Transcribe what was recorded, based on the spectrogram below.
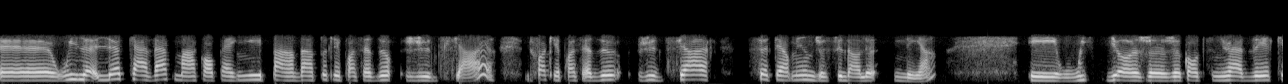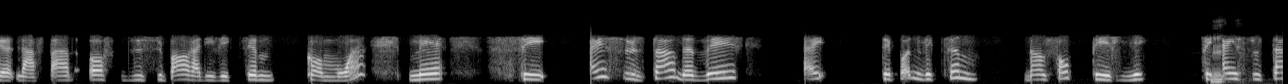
Euh, oui, le, CAVAC m'a accompagné pendant toutes les procédures judiciaires. Une fois que les procédures judiciaires se terminent, je suis dans le néant. Et oui, a, je, je continue à dire que la SPAD offre du support à des victimes comme moi, mais c'est insultant de dire Hey, t'es pas une victime. Dans le fond, t'es rien. C'est Mais- insultant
